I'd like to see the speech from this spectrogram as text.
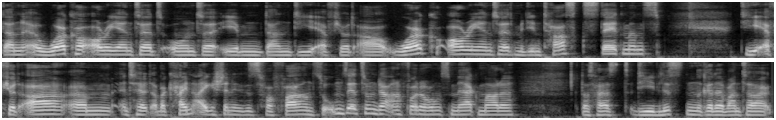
dann äh, Worker-Oriented und äh, eben dann die FJA Work-Oriented mit den Task Statements. Die FJA ähm, enthält aber kein eigenständiges Verfahren zur Umsetzung der Anforderungsmerkmale. Das heißt, die Listen relevanter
